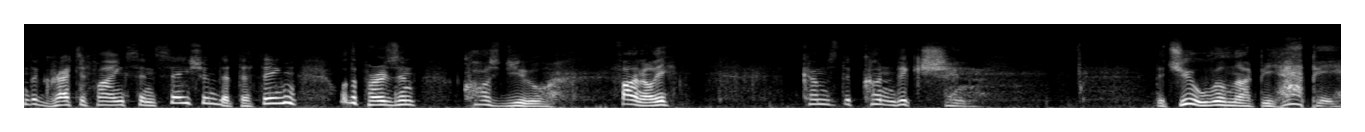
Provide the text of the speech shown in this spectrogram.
the gratifying sensation that the thing or the person caused you. Finally, comes the conviction that you will not be happy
